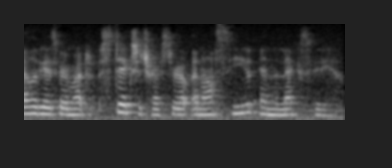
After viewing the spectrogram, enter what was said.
I love you guys very much. Stay extraterrestrial and I'll see you in the next video.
